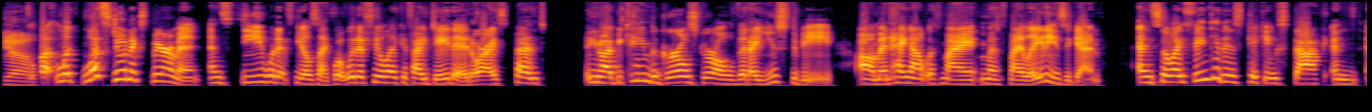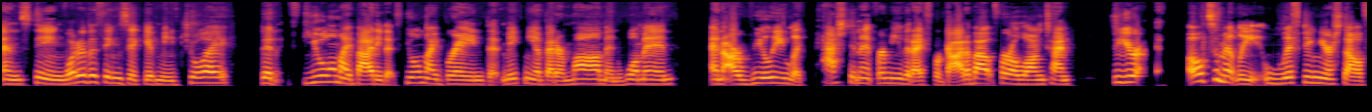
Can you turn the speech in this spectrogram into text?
yeah. let, let, let's do an experiment and see what it feels like. What would it feel like if I dated or I spent, you know, I became the girl's girl that I used to be um, and hang out with my with my ladies again. And so I think it is taking stock and and seeing what are the things that give me joy, that fuel my body, that fuel my brain, that make me a better mom and woman, and are really like passionate for me that I forgot about for a long time. So you're ultimately lifting yourself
